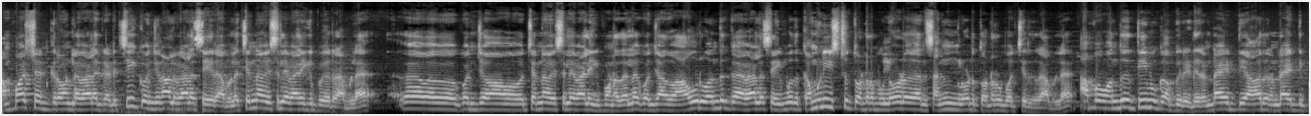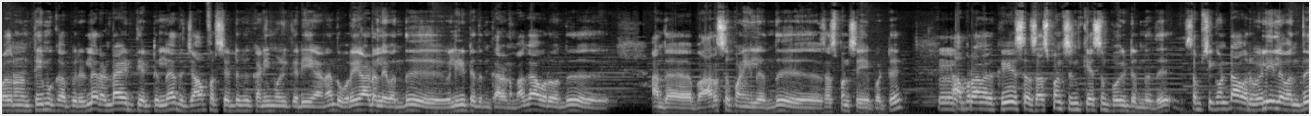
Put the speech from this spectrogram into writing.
கம்பாஸ்னேட் கிரவுண்டில் வேலை கிடைச்சி கொஞ்ச நாள் வேலை செய்கிறாப்புல சின்ன வயசுல வேலைக்கு போயிடுறாப்புல கொஞ்சம் சின்ன வயசுல வேலைக்கு போனதால கொஞ்சம் அவர் வந்து வேலை செய்யும்போது கம்யூனிஸ்ட் தொடர்புகளோடு அந்த சங்கங்களோட தொடர்பு வச்சிருக்கிறாப்புல. அப்போ வந்து திமுக பீரியட் ரெண்டாயிரத்தி ஆறு ரெண்டாயிரத்தி பதினொன்று திமுக பீரியட்ல ரெண்டாயிரத்தி எட்டுல அந்த ஜாஃபர் செட்டுக்கு கனிமொழி கரியான அந்த உரையாடலை வந்து வெளியிட்டதன் காரணமாக அவர் வந்து அந்த அரசு பணியிலிருந்து சஸ்பெண்ட் செய்யப்பட்டு. அப்புறம் அந்த கேஸ் சஸ்பென்ஷன் கேஸும் போயிட்டு இருந்தது சப்சிக்வெண்ட்டாக அவர் வெளியில வந்து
